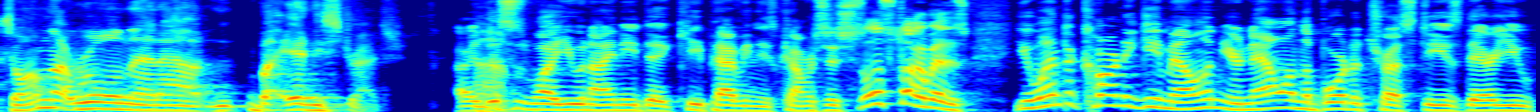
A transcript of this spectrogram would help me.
so I'm not ruling that out by any stretch. All right, this is why you and I need to keep having these conversations. So let's talk about this. You went to Carnegie Mellon. You're now on the board of trustees there. You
